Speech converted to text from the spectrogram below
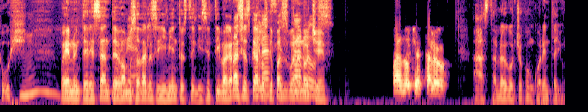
Mm. Bueno, interesante. Vamos a darle seguimiento a esta iniciativa. Gracias, Carlos. que pases buena noche. Buenas noches, hasta luego. Hasta luego, 8 con 41.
